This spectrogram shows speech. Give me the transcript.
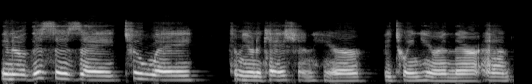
You know, this is a two way communication here between here and there. And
